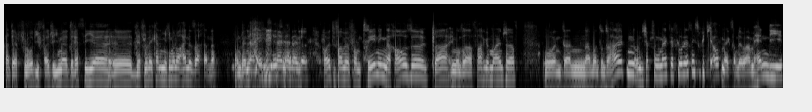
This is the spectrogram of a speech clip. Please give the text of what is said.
hat der Flo die falsche E-Mail-Adresse hier. Äh, der Flo, der kann nämlich immer nur eine Sache, ne? Und wenn er nein, ist, nein, nein, heute, heute fahren wir vom Training nach Hause, klar, in unserer Fahrgemeinschaft. Und dann haben wir uns unterhalten und ich habe schon gemerkt, der Flo, der ist nicht so richtig aufmerksam. Der war am Handy,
